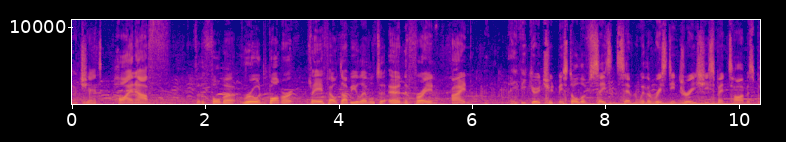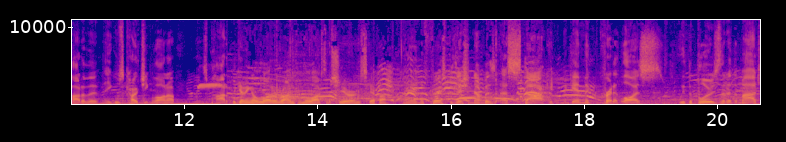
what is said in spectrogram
No chance high enough for the former ruined bomber at VFLW level to earn the free. And Rain, Evie Gooch, who'd missed all of season seven with a wrist injury. She spent time as part of the Eagles coaching lineup as part of... They're getting a lot of run from the likes of Shearer and Skepper. And the first possession numbers are stark. Again, the credit lies with the Blues that at the margin...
